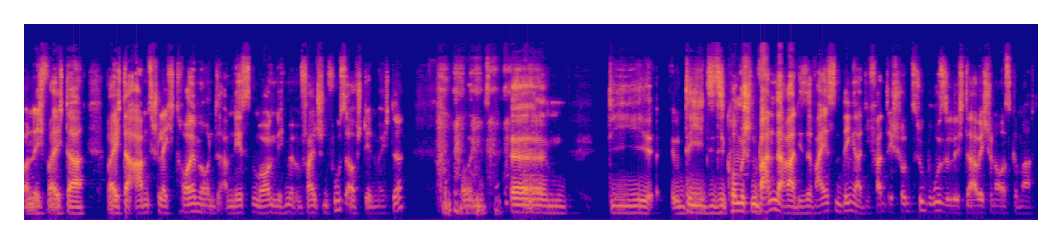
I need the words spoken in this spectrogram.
auch nicht, weil ich da, weil ich da abends schlecht träume und am nächsten Morgen nicht mit dem falschen Fuß aufstehen möchte. Und ähm, die, die, diese komischen Wanderer, diese weißen Dinger, die fand ich schon zu gruselig, da habe ich schon ausgemacht.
